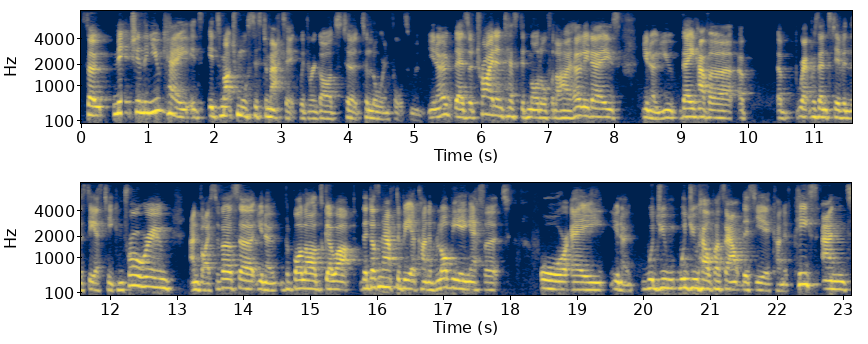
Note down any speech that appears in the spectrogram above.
So, Mitch, in the UK, it's it's much more systematic with regards to, to law enforcement. You know, there's a tried and tested model for the High Holy Days. You know, you they have a, a, a representative in the CST control room, and vice versa. You know, the bollards go up. There doesn't have to be a kind of lobbying effort or a you know would you would you help us out this year kind of piece? And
